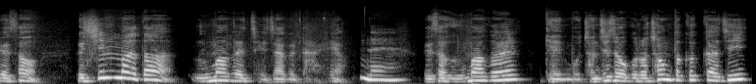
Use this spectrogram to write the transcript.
위해서 그 씬마다 음악을 제작을 다 해요. 네. 그래서 음악을 이렇게 뭐 전체적으로 처음부터 끝까지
